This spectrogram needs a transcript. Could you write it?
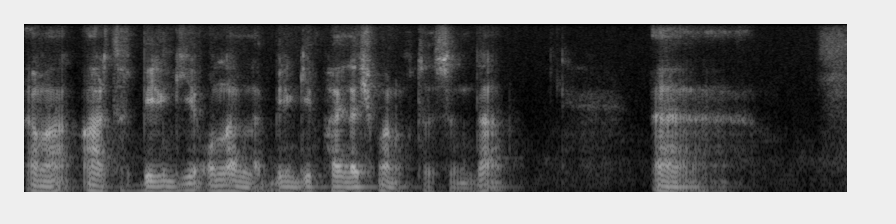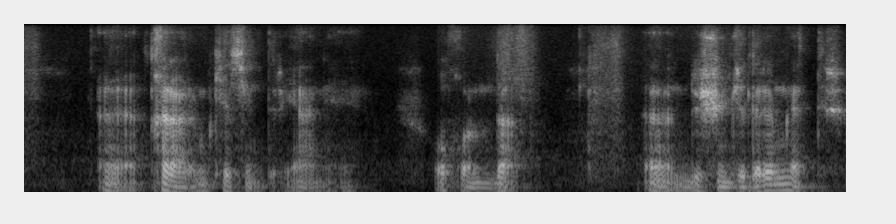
Ama artık bilgi onlarla bilgi paylaşma noktasında e, e, kararım kesindir. Yani o konuda e, düşüncelerim nettir.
